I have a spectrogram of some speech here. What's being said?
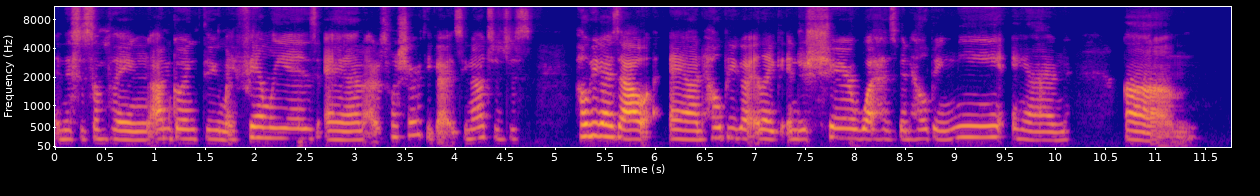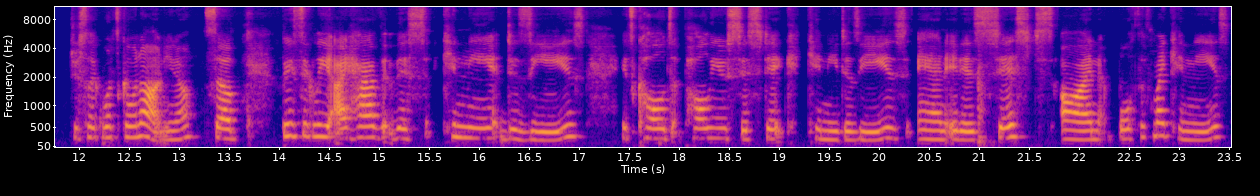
and this is something I'm going through. My family is, and I just want to share with you guys, you know, to just help you guys out and help you guys like and just share what has been helping me and um just like what's going on, you know? So basically, I have this kidney disease. It's called polycystic kidney disease, and it is cysts on both of my kidneys.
